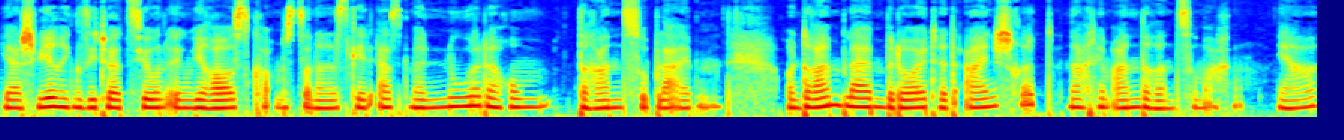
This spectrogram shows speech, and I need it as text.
ja schwierigen Situation irgendwie rauskommst, sondern es geht erstmal nur darum, dran zu bleiben. Und dranbleiben bedeutet, einen Schritt nach dem anderen zu machen. Ja,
